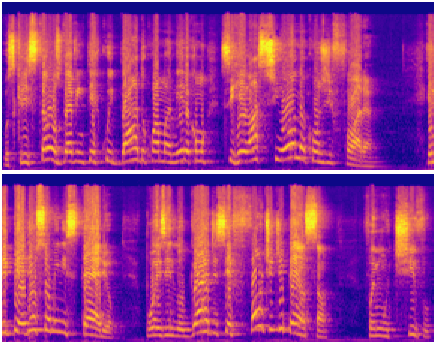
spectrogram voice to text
Os cristãos devem ter cuidado com a maneira como se relacionam com os de fora. Ele perdeu seu ministério, pois em lugar de ser fonte de bênção, foi motivo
